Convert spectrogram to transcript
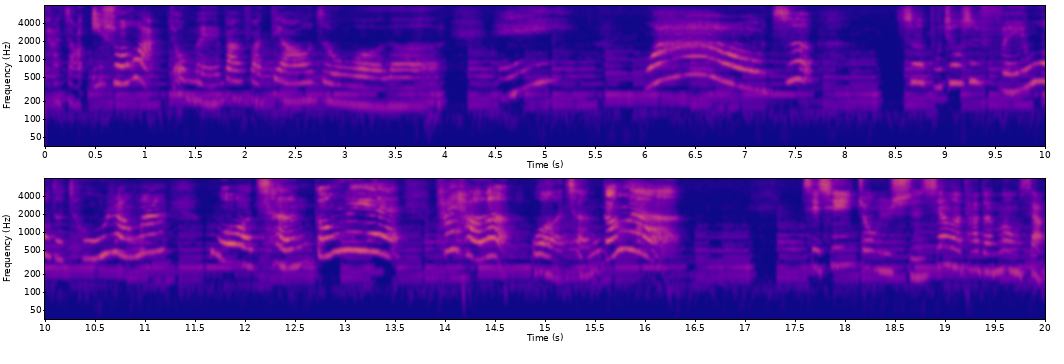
他只要一说话，就没办法叼着我了。哎，哇哦，这这不就是肥沃的土壤吗？我成功了耶！太好了，我成功了！七七终于实现了他的梦想，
